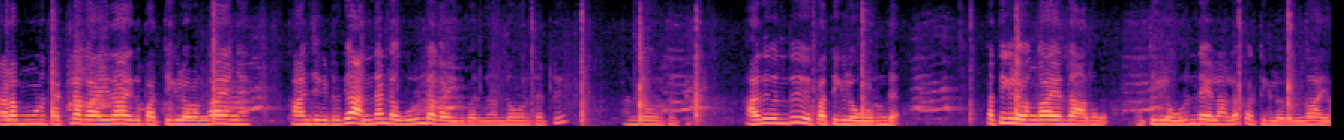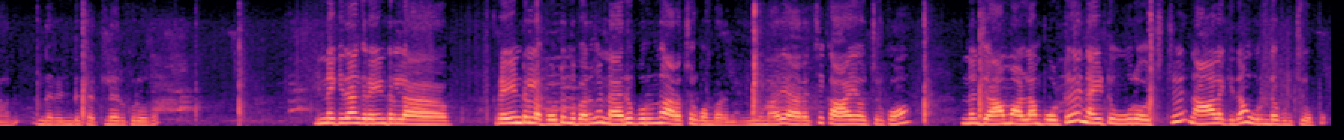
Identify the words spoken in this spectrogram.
நல்லா மூணு தட்டில் காயுதா இது பத்து கிலோ வெங்காயங்க காஞ்சிக்கிட்டு இருக்கு. அந்தாண்ட உருண்டை காயுது பாருங்கள் அந்த ஒரு தட்டு அந்த ஒரு தட்டு. அது வந்து பத்து கிலோ உருண்டை. பத்து கிலோ வெங்காயம் தான் அதுவும். பத்து கிலோ உருண்டையெல்லாம் இல்லை பத்து கிலோ வெங்காயம் அது. அந்த ரெண்டு தட்டில் இருக்கிறதும். இன்றைக்கி தான் கிரைண்டரில் கிரைண்டரில் போட்டு இந்த பாருங்கள் நறுபுருன்னு அரைச்சிருக்கோம் பாருங்கள் இந்த மாதிரி அரைச்சி காய வச்சுருக்கோம். இன்னும் ஜாமான்லாம் போட்டு நைட்டு ஊற வச்சுட்டு நாளைக்கு தான் உருண்டை பிடிச்சி வைப்போம்.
